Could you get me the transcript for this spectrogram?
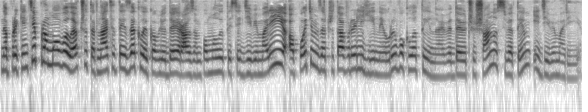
Наприкінці промови Лев XIV закликав людей разом помолитися Діві Марії, а потім зачитав релігійний уривок латиною, віддаючи шану святим і Діві Марії.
